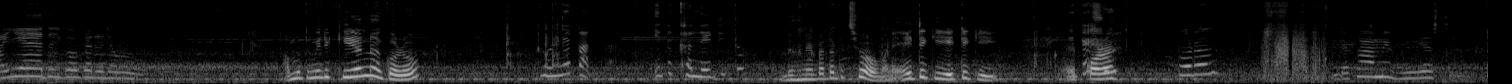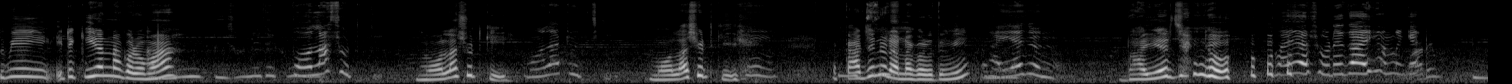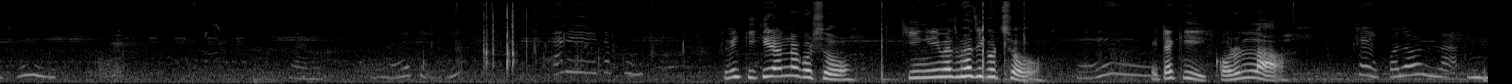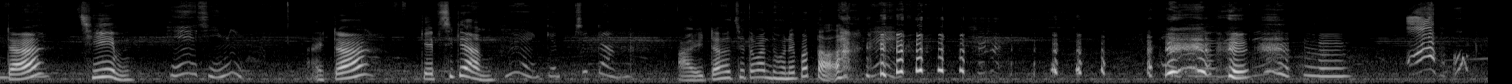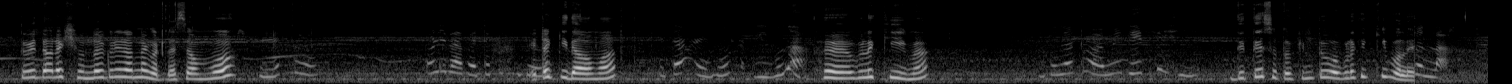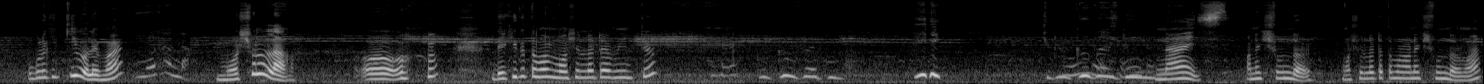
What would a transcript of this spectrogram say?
আইয়ে দেখো করে দেবো। আমু তুমি এটা কি রান্না করো? ধনে পাতা। এটা খেলে দিত ধনে পাতা দিচ্ছ? মানে এটা কি এটা কি? এটা দেখো আমি ঘুরে আসছি। তুমি এটা কি রান্না করো মা? পিছনে দেখো। মলা শুটকি। মলা শুটকি? মলা শুটকি। মলা শুটকি? কার জন্য রান্না করো তুমি? ভাইয়ার জন্য। ভাইয়ের জন্য? ভাইয়া সরে যায় এখান থেকে আরে পিছনে তুমি কি কি রান্না করছ? চিংড়ি মাছ ভাজি করছ? হ্যাঁ এটা কি করল্লা হ্যাঁ এটা ছিম। হ্যাঁ এটা ক্যাপসিকাম? হ্যাঁ ক্যাপসিকাম। আর এটা হচ্ছে তোমার ধনে পাতা। তুমি তো অনেক সুন্দর করে রান্না করতেছো আম্মু। এটা কি দাও মা? হ্যাঁ ওগুলো কি মা এগুলো তো আমি দেখতেছি দিতেছো তো কিন্তু ওগুলোকে কি বলে? ওগুলোকে কি বলে মা? মশলা। ও দেখি তো তোমার মশলাটা আমি একটু নাইস অনেক সুন্দর। মশলাটা তোমার অনেক সুন্দর মা।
